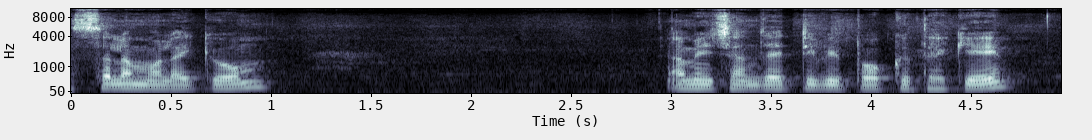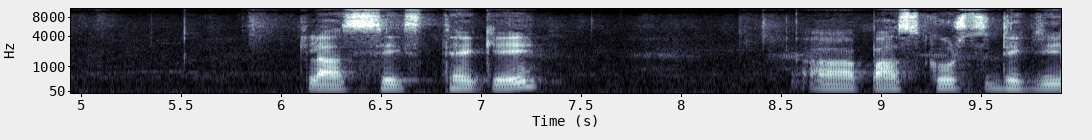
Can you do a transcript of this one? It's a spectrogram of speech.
আসসালামু আলাইকুম। আমি সঞ্জয় টিভির পক্ষ থেকে ক্লাস সিক্স থেকে পাস কোর্স ডিগ্রি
